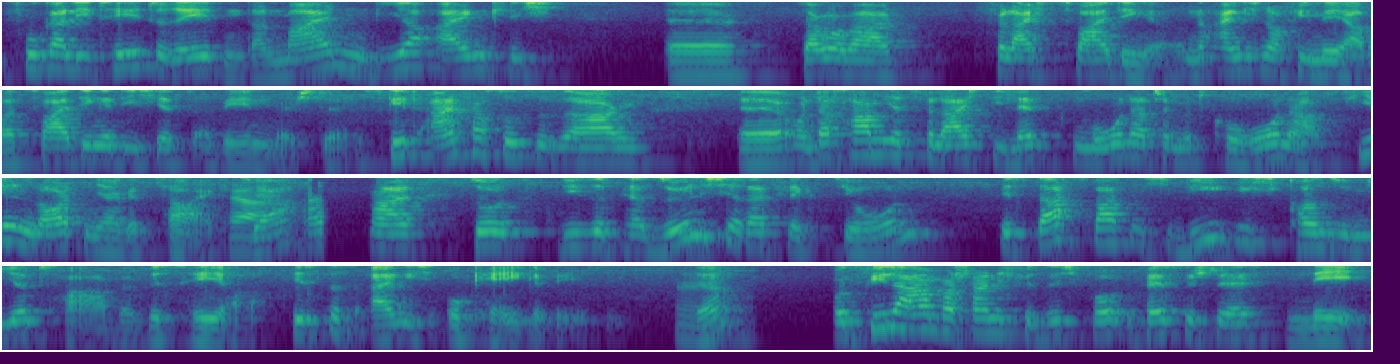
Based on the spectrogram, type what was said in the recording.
Frugalität reden, dann meinen wir eigentlich, äh, sagen wir mal, vielleicht zwei Dinge und eigentlich noch viel mehr, aber zwei Dinge, die ich jetzt erwähnen möchte. Es geht einfach sozusagen, äh, und das haben jetzt vielleicht die letzten Monate mit Corona vielen Leuten ja gezeigt, ja, ja? einfach mal so diese persönliche Reflexion, ist das, was ich, wie ich konsumiert habe bisher, ist das eigentlich okay gewesen? Mhm. Ja? Und viele haben wahrscheinlich für sich festgestellt, nee,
